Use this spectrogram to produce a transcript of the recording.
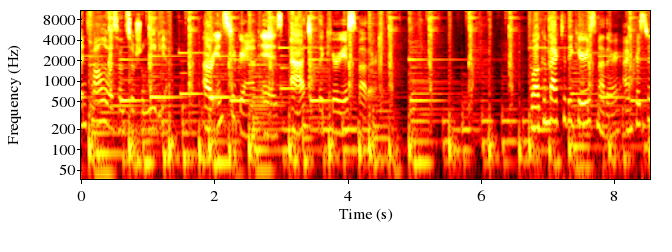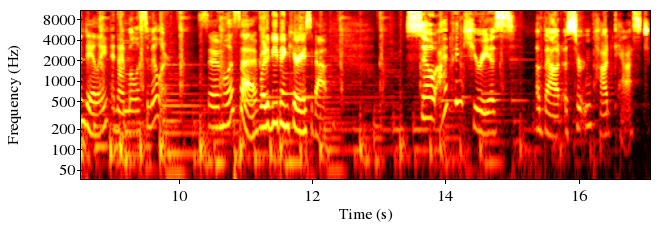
and follow us on social media. Our Instagram is at The Curious Mother. Welcome back to The Curious Mother. I'm Kristen Daly. And I'm Melissa Miller. So, Melissa, what have you been curious about? So, I've been curious about a certain podcast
